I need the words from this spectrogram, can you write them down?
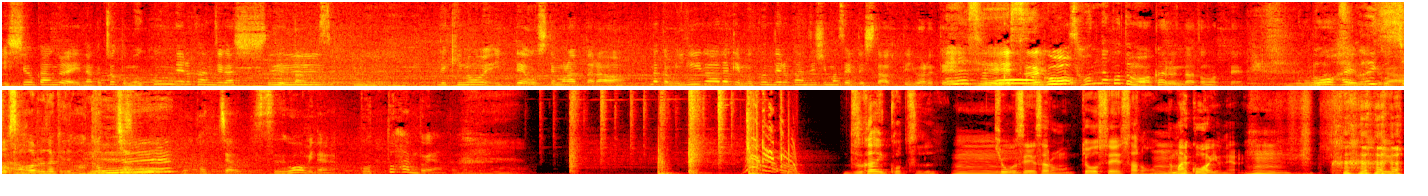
1週間ぐらいなんかちょっとむくんでる感じがしてたんですよで昨日行って押してもらったらなんか右側だけむくんでる感じしませんでしたって言われてえーすごい。えーすごいすそんなこともわかるんだと思って。老老廃廃物が。骨を触るだけで分かっちゃう、分かっちゃう。すごいみたいな。ゴッドハンドやんと思って。頭蓋骨？うん矯正サロン？矯正サロうん。ン名前怖いよねあれ。うん。って言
